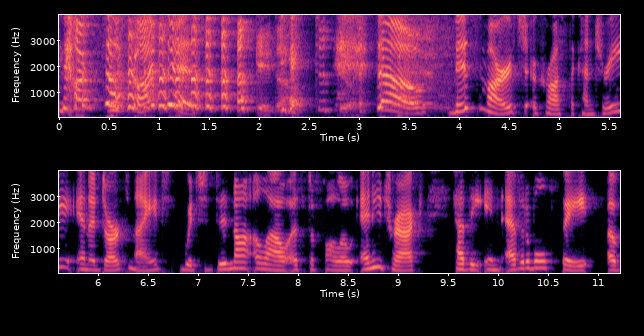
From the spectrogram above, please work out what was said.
now I'm self-conscious. okay, don't. Just do it. So, this march across the country in a dark night, which did not allow us to follow any track, had the inevitable fate of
